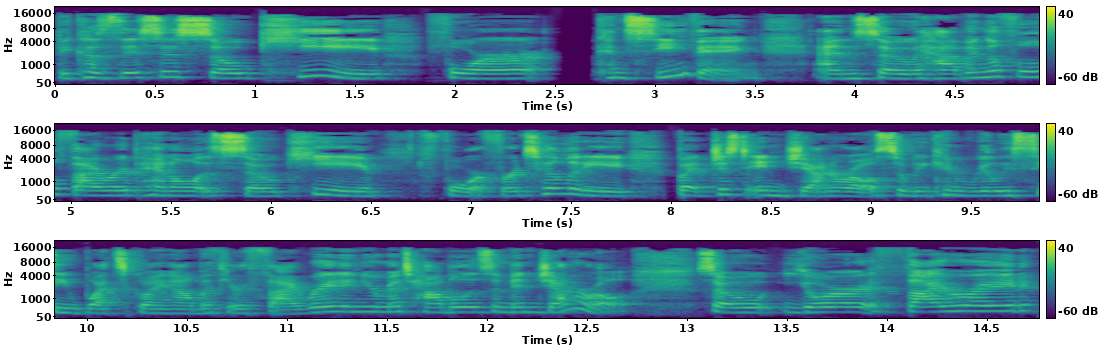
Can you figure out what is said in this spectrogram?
because this is so key for conceiving. And so having a full thyroid panel is so key for fertility, but just in general, so we can really see what's going on with your thyroid and your metabolism in general. So your thyroid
